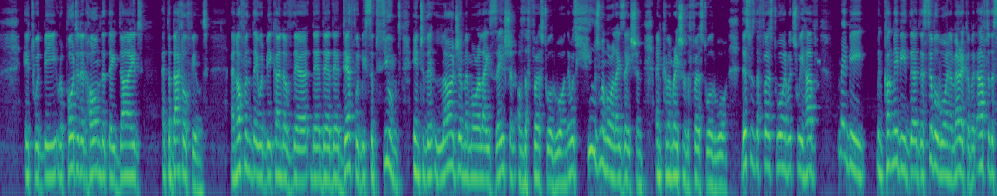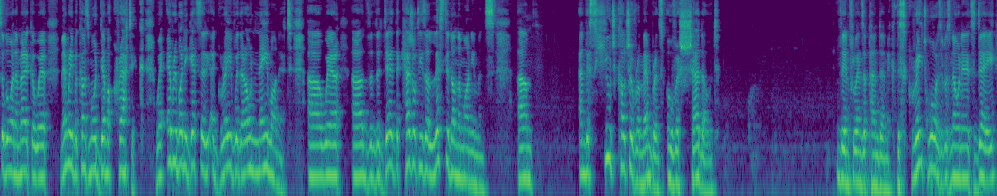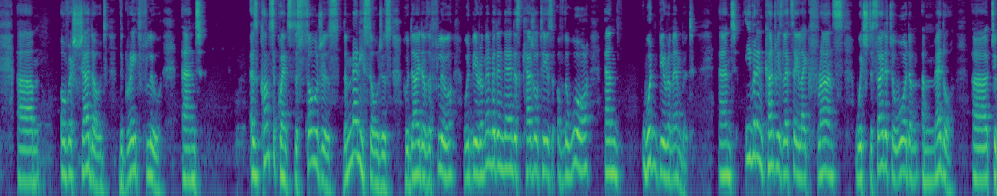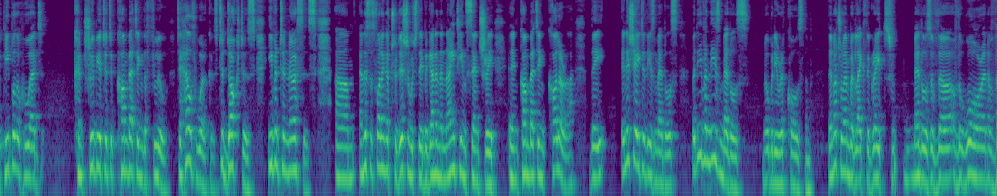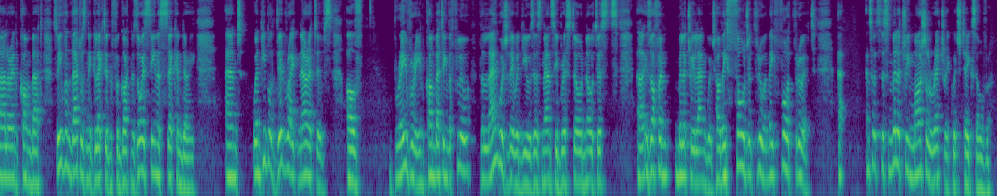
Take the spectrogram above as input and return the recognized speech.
It would be reported at home that they died at the battlefield and often they would be kind of their, their their their death would be subsumed into the larger memorialization of the First World War. And there was huge memorialization and commemoration of the First World War. This was the first war in which we have maybe maybe the, the Civil War in America, but after the Civil War in America, where memory becomes more democratic, where everybody gets a, a grave with their own name on it, uh, where uh, the, the dead, the casualties are listed on the monuments. Um, and this huge culture of remembrance overshadowed the influenza pandemic. This great war, as it was known in its day, um, overshadowed the great flu. And as a consequence, the soldiers, the many soldiers who died of the flu, would be remembered in the end as casualties of the war and wouldn't be remembered. And even in countries, let's say like France, which decided to award a, a medal uh, to people who had contributed to combating the flu, to health workers, to doctors, even to nurses. Um, and this is following a tradition which they began in the 19th century in combating cholera. They initiated these medals, but even these medals, nobody recalls them. They're not remembered like the great medals of the of the war and of valor and combat. So even that was neglected and forgotten. It's always seen as secondary. And when people did write narratives of bravery in combating the flu, the language they would use, as Nancy Bristow noticed, uh, is often military language, how they soldiered through and they fought through it. Uh, and so it's this military martial rhetoric which takes over.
